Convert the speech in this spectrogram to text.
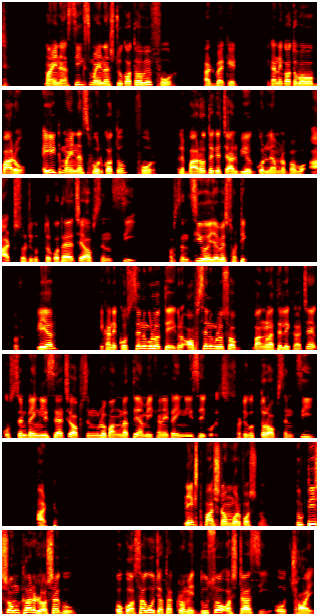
minus six minus two কত হবে? Four third bracket. এখানে কত পাবো? বারো। এইট মাইনাস ফোর কত? ফোর। তাহলে বারো থেকে চার বিয়োগ করলে আমরা পাবো আট। সঠিক উত্তর কোথায় আছে? Option C. অপশন সি হয়ে যাবে সঠিক উত্তর। ক্লিয়ার? এখানে কোশ্চেনগুলোতে, এখানে অপশনগুলো সব বাংলাতে লেখা আছে। হ্যাঁ কোশ্চেনটা ইংলিশে আছে, অপশনগুলো বাংলাতে। আমি এখানে এটা ইংলিশেই করেছি। সঠিক উত্তর অপশন সি, আট। নেক্সট পাঁচ নম্বর প্রশ্ন। দুটি সংখ্যার লসাগু ও গসাগু যথাক্রমে দুশো অষ্টাশি ও ছয়।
